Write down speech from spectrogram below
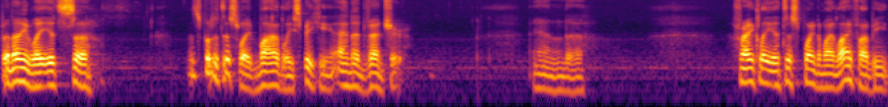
But anyway, it's, uh, let's put it this way, mildly speaking, an adventure. And uh, frankly, at this point in my life, I'd be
